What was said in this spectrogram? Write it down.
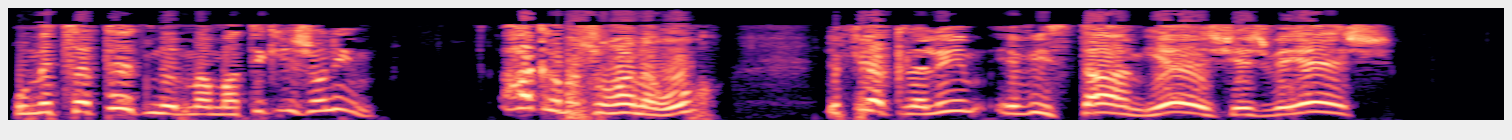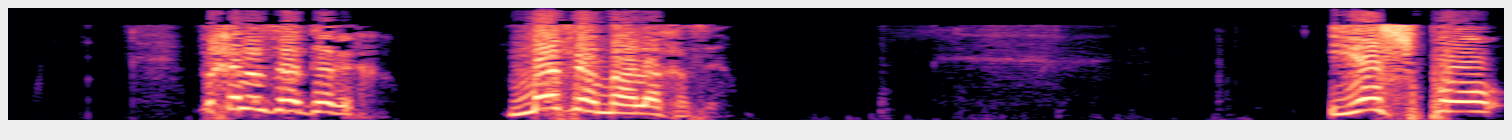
הוא מצטט ממעתיק ראשונים. אחר כך בשולחן ערוך, לפי הכללים, הביא סתם, יש, יש ויש, וכן על זה הדרך. מה זה המהלך הזה? יש פה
